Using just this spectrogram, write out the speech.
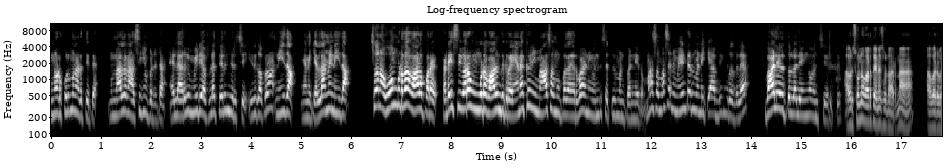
உன்னோட குடும்பம் நடத்திட்டேன். உன்னால நான் அசிங்கப்பட்டுட்டேன். எல்லாருக்கும் மீடியா ஃபுல்லா தெரிஞ்சிருச்சு. இதுக்கப்புறம் நீ தான். எனக்கு எல்லாமே நீ தான். ஸோ நான் உன் கூட தான் வாழ போறேன். கடைசி வரை உன் கூட வாழ்ந்துக்கிறேன். எனக்கு நீ மாசம் முப்பதாயிரம் ரூபாய் நீ வந்து செட்டில்மெண்ட் பண்ணிடும் மாசம் மாசம் என்ன மெயின்டைன் பண்ணிக்க அப்படிங்கிறதுல பாலியல் தொழிலாளி எங்க வந்துச்சு இருக்கு அவர் சொன்ன வார்த்தை என்ன சொன்னாருன்னா அவர்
